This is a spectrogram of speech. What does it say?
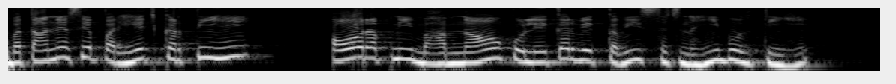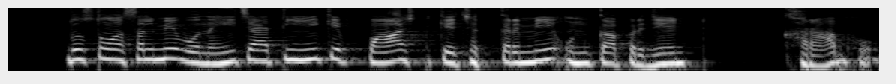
बताने से परहेज करती हैं और अपनी भावनाओं को लेकर वे कभी सच नहीं बोलती हैं। दोस्तों, असल में वो नहीं चाहती हैं कि पास्ट के चक्कर में उनका प्रेजेंट खराब हो।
